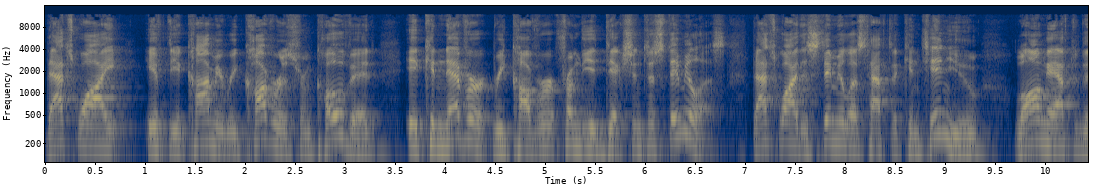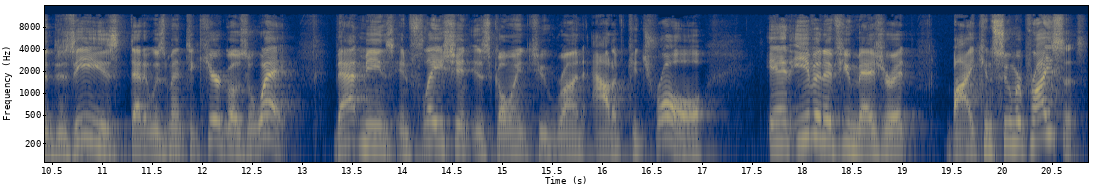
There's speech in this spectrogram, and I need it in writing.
That's why if the economy recovers from COVID, it can never recover from the addiction to stimulus. That's why the stimulus have to continue long after the disease that it was meant to cure goes away. That means inflation is going to run out of control. And even if you measure it by consumer prices,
